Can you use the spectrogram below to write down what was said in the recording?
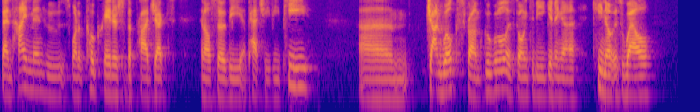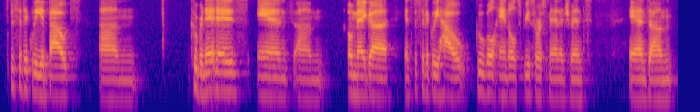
Ben Hindman, who's one of the co-creators of the project and also the Apache VP. Um, John Wilkes from Google is going to be giving a keynote as well, specifically about um, Kubernetes and um, Omega, and specifically how Google handles resource management. And um,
